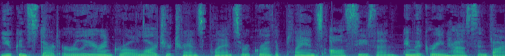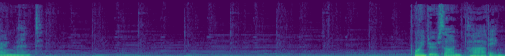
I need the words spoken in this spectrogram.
you can start earlier and grow larger transplants or grow the plants all season in the greenhouse environment. Pointers on potting.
